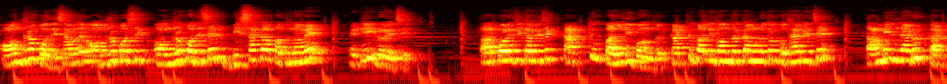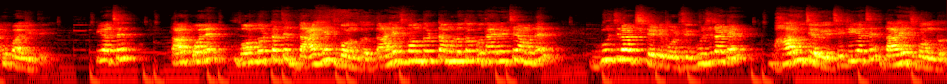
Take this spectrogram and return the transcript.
অন্ধ্রপ্রদেশে। আমাদের অন্ধ্রপ্রদেশ, অন্ধ্রপ্রদেশের বিশাখাপত্তনমে এটি রয়েছে। তারপরে যেটা রয়েছে, কাট্টুপাল্লি বন্দর। কাট্টুপাল্লি বন্দরটা মূলত কোথায় রয়েছে? তামিলনাড়ুর কাট্টুপাল্লিতে। ঠিক আছে? তারপরে বন্দরটা হচ্ছে দাহেজ বন্দর। দাহেজ বন্দরটা মূলত কোথায় রয়েছে? আমাদের গুজরাট স্টেটে পড়ছে। গুজরাটের ভারুচে রয়েছে, ঠিক আছে? দাহেজ বন্দর।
